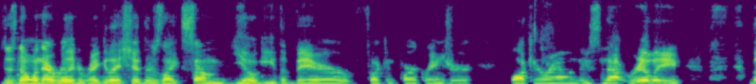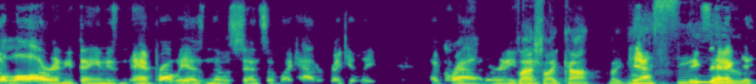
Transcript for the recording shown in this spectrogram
There's no one there really to regulate shit. There's like some Yogi the Bear, fucking park ranger walking around who's not really the law or anything and, is, hmm. and probably has no sense of like how to regulate a crowd or anything. Flashlight cop. Like, Yeah, exactly.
